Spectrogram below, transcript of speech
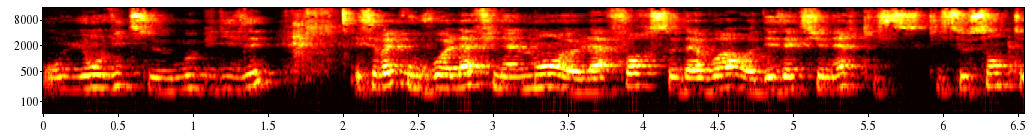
ont, eu envie de se mobiliser. Et c'est vrai qu'on voit là finalement la force d'avoir des actionnaires qui se sentent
